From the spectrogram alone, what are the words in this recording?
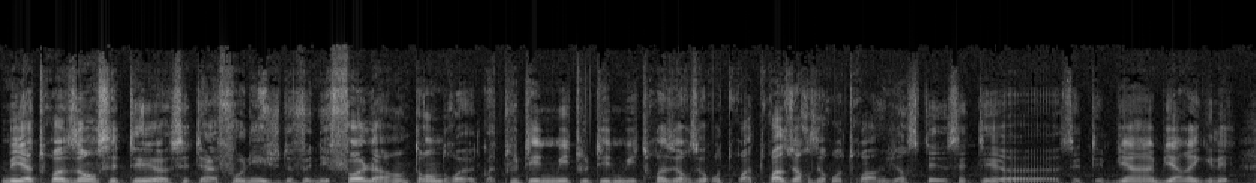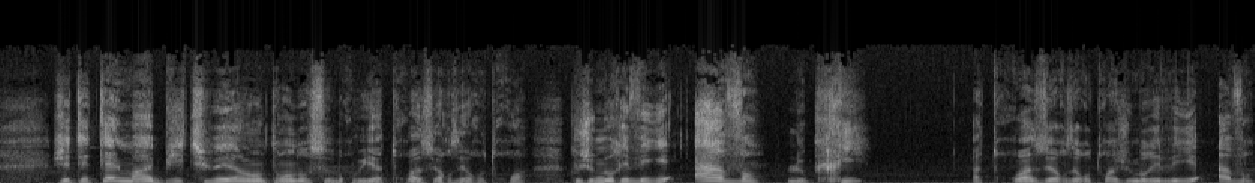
Mais il y a trois ans, c'était euh, c'était la folie. Je devenais folle à entendre euh, quoi, toutes les nuits, toutes les nuits, 3h03, 3h03. je veux dire, C'était c'était euh, c'était bien bien réglé. J'étais tellement habituée à entendre ce bruit à 3h03 que je me réveillais avant le cri. À 3h03, je me réveillais avant.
